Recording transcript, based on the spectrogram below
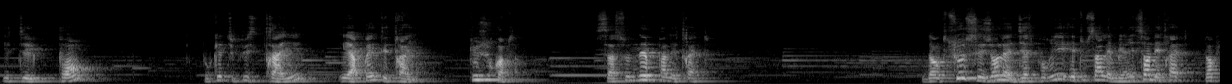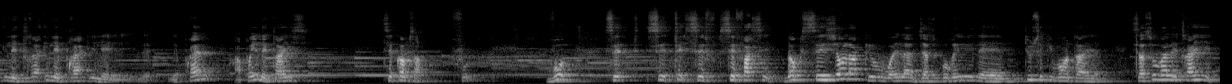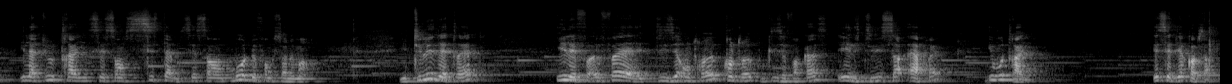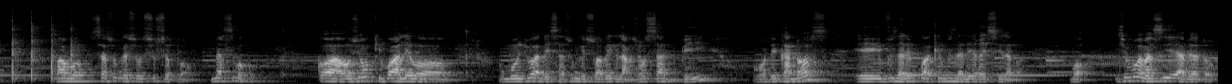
il te prend pour que tu puisses trahir et après il te trahit. Toujours comme ça. Se n'aime pas les traites. Donc tous ces gens, les diasporis et tout ça, les mérites sont des traites. Donc ils les, ils les, ils les, prennent, après ils les trahissent. C'est comme ça. C'est facile. Donc ces gens-là que vous voyez, la diasporie, les, tous ceux qui vont trahir, ça va les trahir. Il a toujours trahi. C'est son système, c'est son mode de fonctionnement. Il utilise des traites, il les fait utiliser entre eux, contre eux pour qu'ils se fracassent, et il utilise ça, et après, il vous trahit. Et c'est bien comme ça. Bravo, Sassou Nguesso sur ce plan. Merci beaucoup. Aux gens qui vont aller au, au Monjour des Sassou avec l'argent ça du pays, en décadence, et vous allez quoi? Que vous allez réussir là-bas. Bon, je vous remercie à bientôt.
